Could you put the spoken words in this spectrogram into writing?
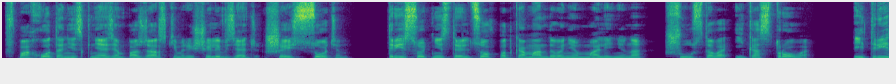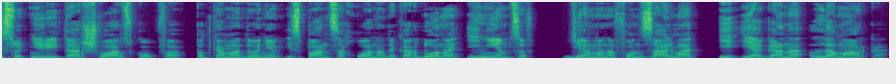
В поход они с князем Пожарским решили взять шесть сотен. Три сотни стрельцов под командованием Малинина, Шустова и Кострова и три сотни рейтар Шварцкопфа под командованием испанца Хуана де Кардона и немцев Германа фон Зальма и Иоганна Ламарка.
